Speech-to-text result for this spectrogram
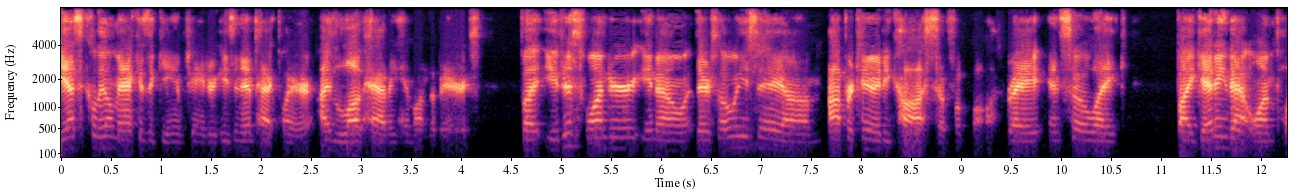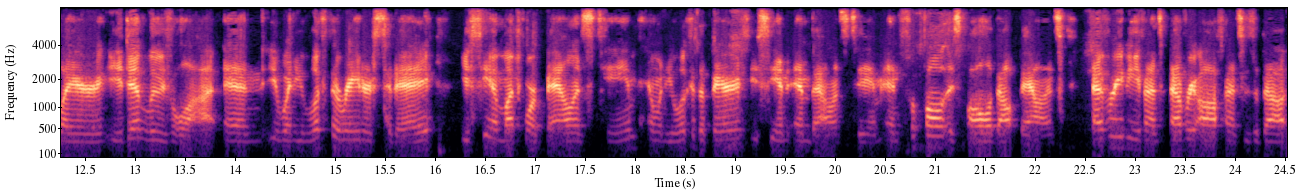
yes, Khalil Mack is a game changer. He's an impact player. I love having him on the Bears. But you just wonder, you know, there's always a um, opportunity cost of football, right? And so, like, by getting that one player, you didn't lose a lot. And when you look at the Raiders today, you see a much more balanced team. And when you look at the Bears, you see an imbalanced team. And football is all about balance. Every defense, every offense is about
